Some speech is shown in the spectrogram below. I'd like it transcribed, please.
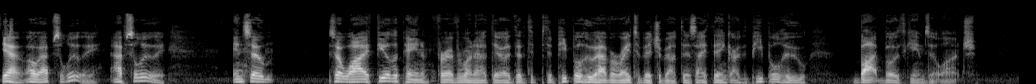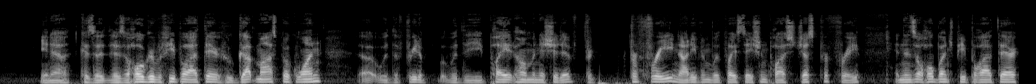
yeah. Oh, absolutely, absolutely. And so, so while I feel the pain for everyone out there, the, the, the people who have a right to bitch about this, I think, are the people who bought both games at launch. You know, because there's a whole group of people out there who got Moss Book One uh, with the free to, with the Play at Home initiative for for free, not even with PlayStation Plus, just for free. And there's a whole bunch of people out there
